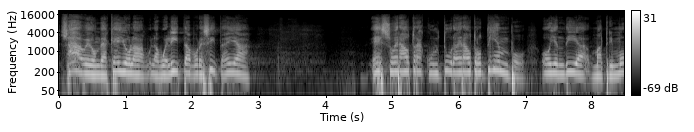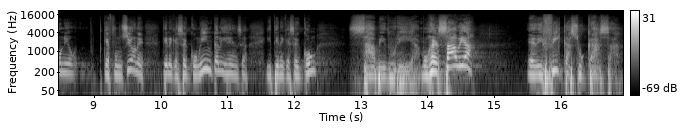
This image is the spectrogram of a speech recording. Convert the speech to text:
¿sabe? Donde aquello, la, abuelita, pobrecita, ella, Eso era otra cultura, era otro tiempo. Hoy en día, matrimonio que funcione tiene que ser con inteligencia y tiene que ser con sabiduría. Mujer sabia edifica su casa.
